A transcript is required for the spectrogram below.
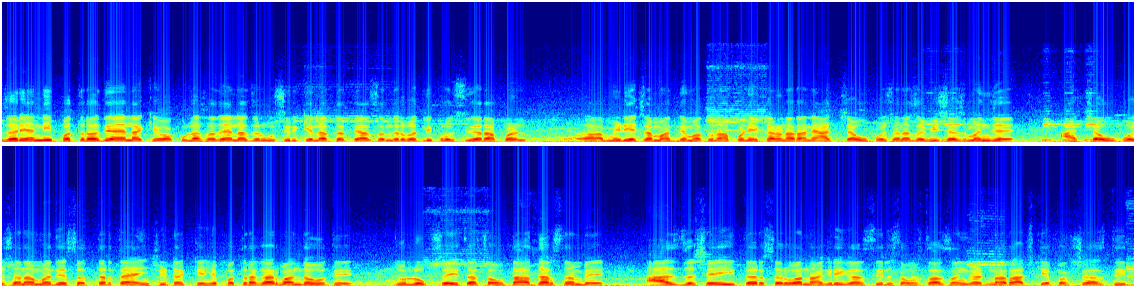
जर यांनी पत्र द्यायला किंवा खुलासा द्यायला जर उशीर केला तर त्या संदर्भातली प्रोसिजर आपण मीडियाच्या माध्यमातून आपण हे करणार. आणि आजच्या उपोषणाचा विशेष म्हणजे आजच्या उपोषणामध्ये सत्तर ते ऐंशी टक्के हे पत्रकार बांधव होते. जो लोकशाहीचा चौथा आधारस्तंभ आहे. आज जसे इतर सर्व नागरिक असतील संस्था संघटना राजकीय पक्ष असतील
